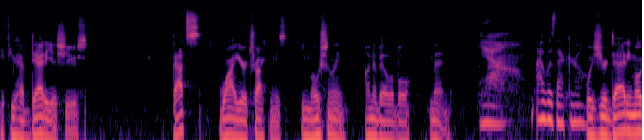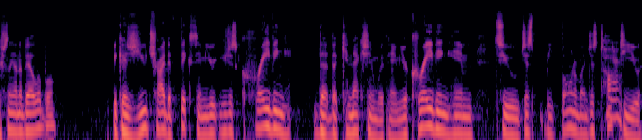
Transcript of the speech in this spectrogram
if you have daddy issues that's why you're attracting these emotionally unavailable men. Yeah. I was that girl. Was your dad emotionally unavailable? Because you tried to fix him. You're you're just craving the the connection with him. You're craving him to just be vulnerable and just talk Yeah. to you.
